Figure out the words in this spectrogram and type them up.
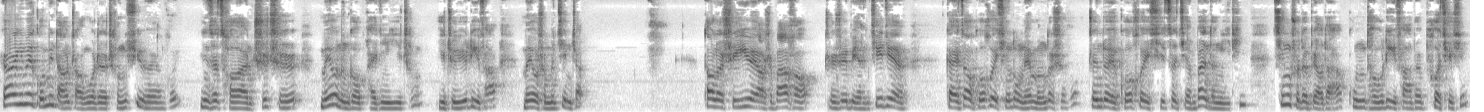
然而因为国民党掌握着程序委员会，因此草案迟迟没有能够排进议程，以至于立法没有什么进展。到了十一月二十八号，陈水扁接见改造国会行动联盟的时候，针对国会席次减半等议题，清楚地表达公投立法的迫切性。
